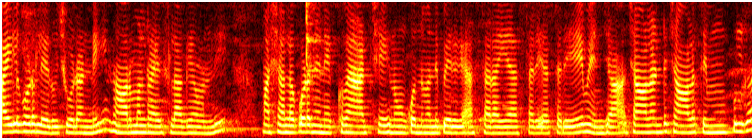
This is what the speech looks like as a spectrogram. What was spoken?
ఆయిల్ కూడా లేదు చూడండి నార్మల్ రైస్ లాగే ఉంది. మసాలా కూడా నేను ఎక్కువ యాడ్ చేయను కొంతమంది పెరుగు వేస్తారు అవి వేస్తారు వేస్తారు ఏమేం చాలా అంటే చాలా సింపుల్గా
